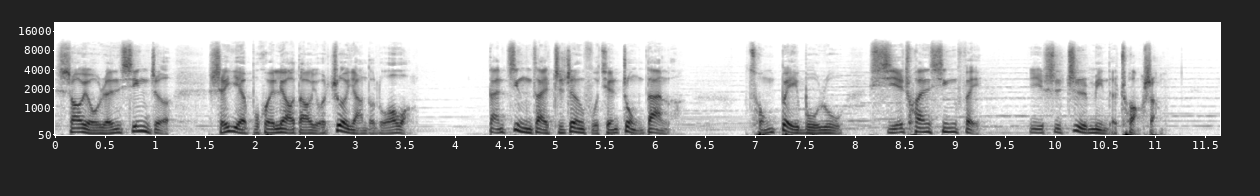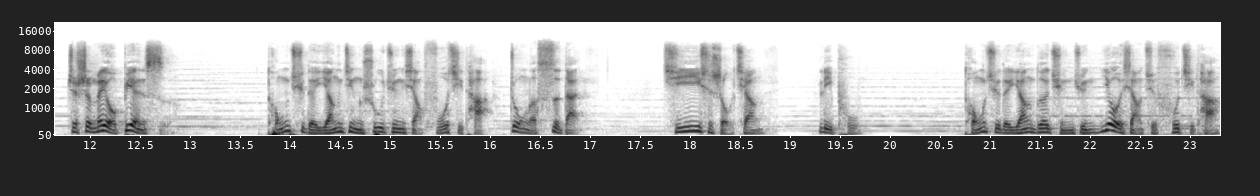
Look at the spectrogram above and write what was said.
稍有人心者，谁也不会料到有这样的罗网。但竟在执政府前中弹了，从背部入，斜穿心肺，已是致命的创伤。只是没有便死。同去的杨敬书君想扶起他，中了四弹。其一是手枪，利扑。同去的杨德群军又想去扶起他，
